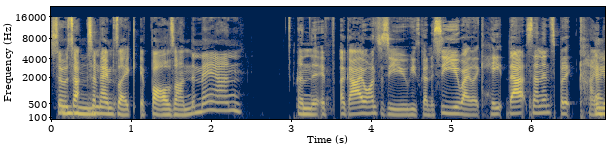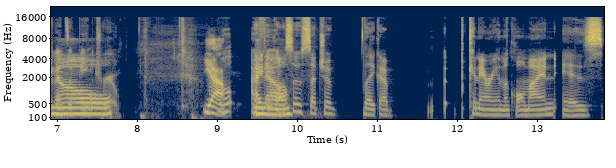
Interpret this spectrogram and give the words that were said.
So so- Mhm. sometimes, like, it falls on the man. And the, if a guy wants to see you, he's going to see you. I like hate that sentence, but it kind I of ends up being true. Yeah. Well, I I, think know. also such a like a canary in the coal mine is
